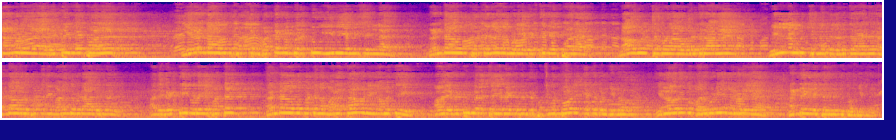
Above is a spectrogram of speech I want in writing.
நம்முடைய வெற்றி வேட்பாளர் இரண்டாவது பட்டம் பட்டம் நம்பர் டூ இவிஎம் செல்ல இரண்டாவது பட்டன்ல நம்முடைய வெற்றி வேட்பாளர் ராகுல் சபலா இருக்கிறாங்க வில்லம்பு சின்னத்தில் இருக்கிறாங்க இரண்டாவது பட்டனை மறந்து விடாதீர்கள் அது வெற்றியினுடைய பட்டன் இரண்டாவது பட்டனை மறக்காம நீங்கள் அமர்த்தி அவரை வெற்றி பெற செய்ய வேண்டும் என்று பணிவன்போடு கேட்டுக்கொள்கின்றோம். எல்லோருக்கும் மறுபடியும் என்னுடைய நன்றிகளை தெரிவித்துக் கொள்கின்றேன்.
